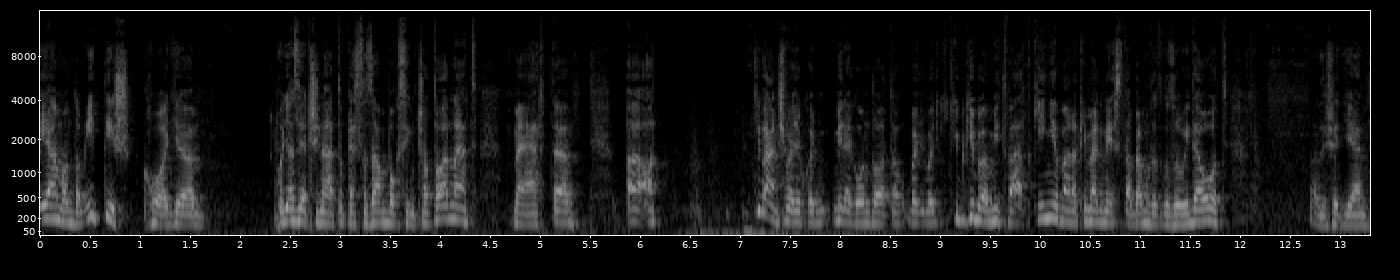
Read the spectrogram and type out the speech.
elmondom itt is, hogy, hogy azért csináltuk ezt az unboxing csatornát, mert a, a kíváncsi vagyok, hogy mire gondoltak, vagy, vagy ki- kiből mit vált ki. Nyilván, aki megnézte a bemutatkozó videót, az is egy ilyen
